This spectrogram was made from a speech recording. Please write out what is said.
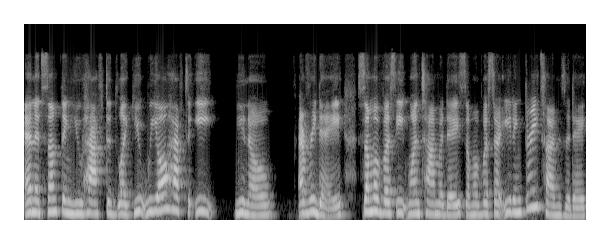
and it's something you have to like you we all have to eat you know every day. Some of us eat one time a day, some of us are eating three times a day,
